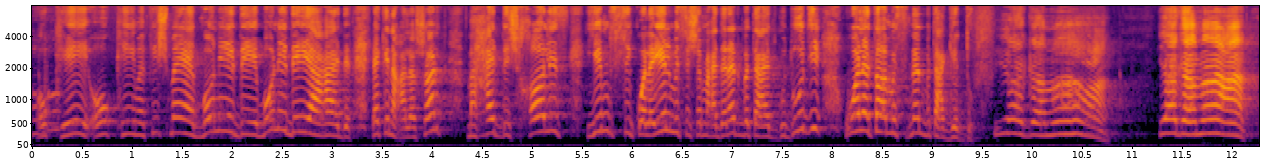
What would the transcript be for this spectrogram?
okay okay مفيش مانع bonne idée bonne idée يا عادل. لكن على شرط ما حدش خالص يمسك ولا يلمس الشمعدانات بتاعت جدودي ولا طقم السنان بتاع جده. يا جماعة يا جماعة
